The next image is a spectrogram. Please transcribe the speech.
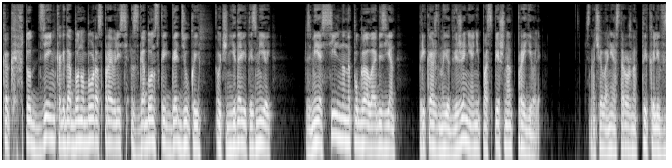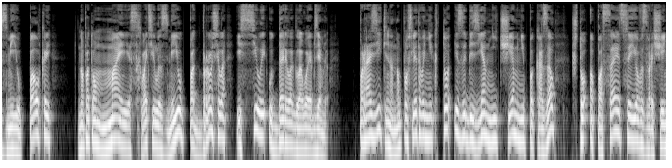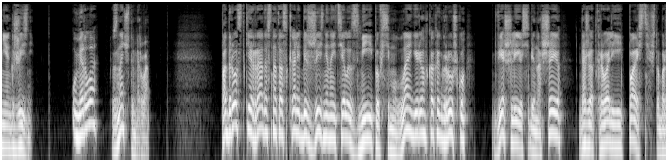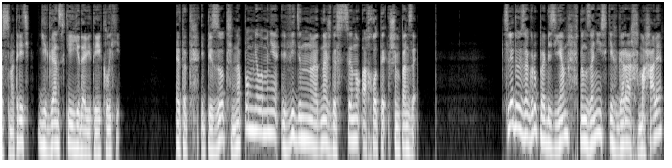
как в тот день, когда бонобо расправились с габонской гадюкой, очень ядовитой змеей. Змея сильно напугала обезьян. При каждом ее движении они поспешно отпрыгивали. Сначала они осторожно тыкали в змею палкой, но потом Майя схватила змею, подбросила и с силой ударила головой об землю. Поразительно, но после этого никто из обезьян ничем не показал, что опасается ее возвращения к жизни. Умерла, значит умерла. Подростки радостно таскали безжизненное тело змеи по всему лагерю, как игрушку, вешали ее себе на шею, даже открывали ей пасть, чтобы рассмотреть гигантские ядовитые клыки. Этот эпизод напомнил мне виденную однажды сцену охоты шимпанзе. Следуя за группой обезьян в танзанийских горах Махале,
